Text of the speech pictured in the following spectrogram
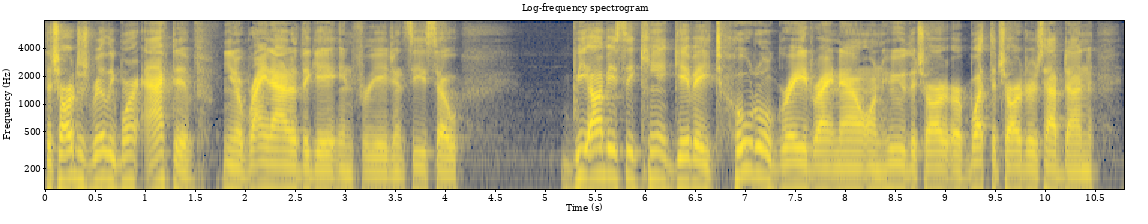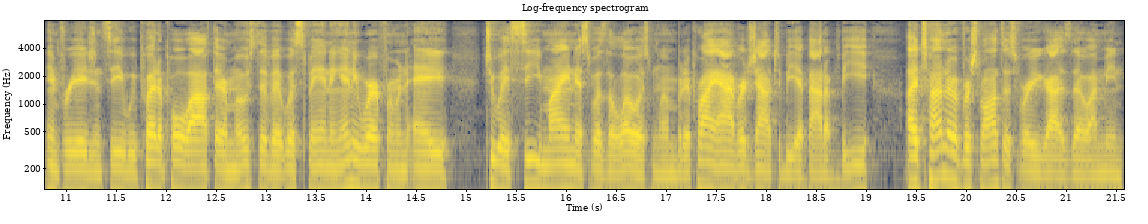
the Chargers really weren't active, you know, right out of the gate in free agency. So we obviously can't give a total grade right now on who the char or what the Chargers have done in free agency. We put a poll out there. Most of it was spanning anywhere from an A to a C minus was the lowest one, but it probably averaged out to be about a B. A ton of responses for you guys, though. I mean,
